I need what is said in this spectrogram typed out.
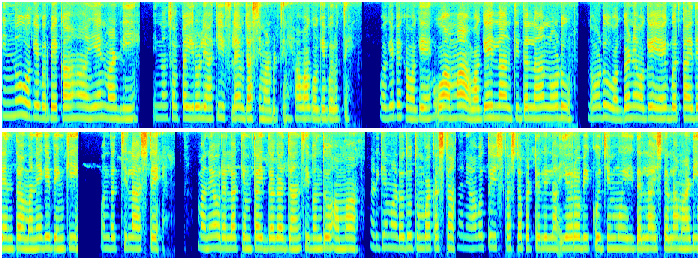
ಇನ್ನೂ ಹೊಗೆ ಬರಬೇಕಾ? ಹಾಂ, ಏನು ಮಾಡಲಿ? ಇನ್ನೊಂದು ಸ್ವಲ್ಪ ಈರುಳ್ಳಿ ಹಾಕಿ ಫ್ಲೇಮ್ ಜಾಸ್ತಿ ಮಾಡಿಬಿಡ್ತೀನಿ. ಆವಾಗ ಹೊಗೆ ಬರುತ್ತೆ. ಹೊಗೆ ಬೇಕಾ ಹೊಗೆ ಓ ಅಮ್ಮ ಹೊಗೆ ಇಲ್ಲ ಅಂತಿದ್ದಲ್ಲ, ನೋಡು. ನೋಡು, ಒಗ್ಗರಣೆ ಹೊಗೆ ಹೇಗೆ ಬರ್ತಾ ಇದೆ ಅಂತ ಮನೆಗೆ ಬೆಂಕಿ. ಒಂದು ಅಷ್ಟೇ. ಮನೆಯವರೆಲ್ಲ ಕೆಮ್ತಾ ಇದ್ದಾಗ ಝಾನ್ಸಿ ಬಂದು, ಅಮ್ಮ, ಅಡುಗೆ ಮಾಡೋದು ತುಂಬ ಕಷ್ಟ. ನಾನು ಯಾವತ್ತೂ ಇಷ್ಟು ಕಷ್ಟಪಟ್ಟಿರಲಿಲ್ಲ. ಏರೋಬಿಕ್ಕು, ಜಿಮ್ಮು, ಇದೆಲ್ಲ ಇಷ್ಟೆಲ್ಲ ಮಾಡಿ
